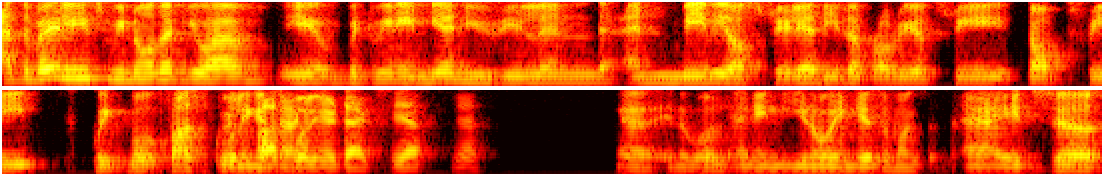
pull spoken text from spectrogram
at the very least, we know that you have you know, between India, New Zealand, and maybe Australia. These are probably your three top three quick, bo- fast bowling fast attacks. bowling attacks. Yeah, yeah. uh, in the world, and in you know India's amongst them. Uh, it's uh,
